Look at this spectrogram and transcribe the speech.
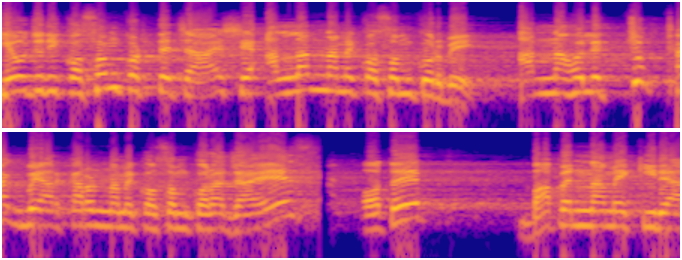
কেউ যদি কসম করতে চায়, সে আল্লাহর নামে কসম করবে, আর না হলে চুপ থাকবে আর কারোর নামে কসম করা যায় অতএব, বাপের নামে কিরা,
